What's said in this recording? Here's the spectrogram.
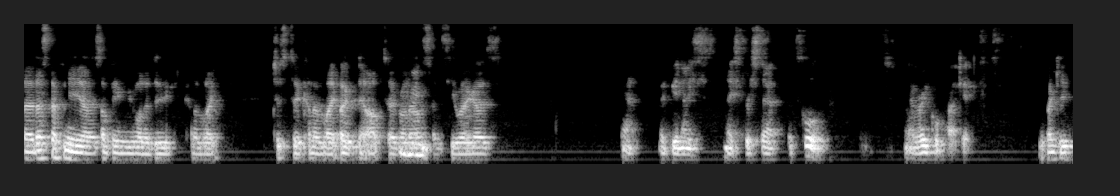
uh, that's definitely uh, something we want to do kind of like just to kind of like open it up to everyone Mhm. else and see where it goes Yeah, Might be a nice nice first step. That's cool. Yeah, very cool project. thank you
